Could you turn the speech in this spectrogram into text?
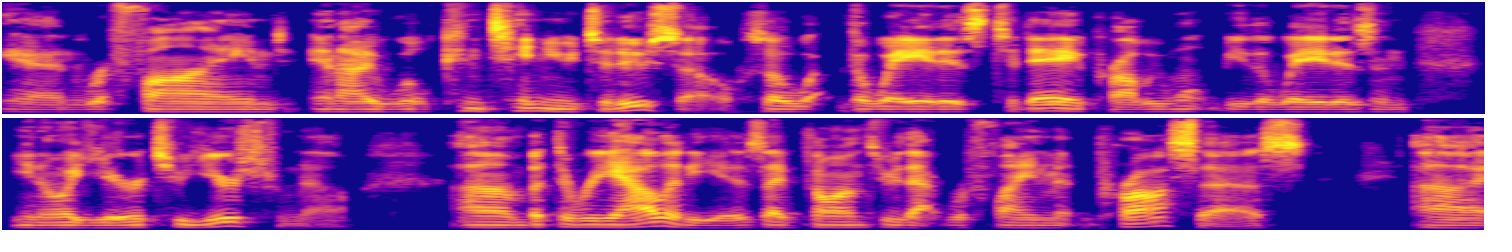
and refined and i will continue to do so so the way it is today probably won't be the way it is in you know a year or two years from now um, but the reality is i've gone through that refinement process uh,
